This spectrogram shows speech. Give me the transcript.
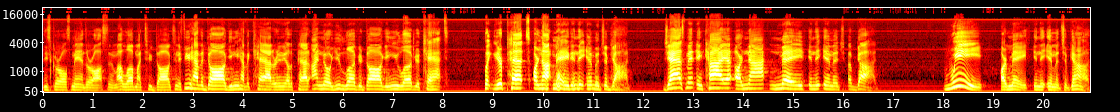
These girls, man, they're awesome. I love my two dogs. And if you have a dog and you have a cat or any other pet, I know you love your dog and you love your cat. But your pets are not made in the image of God. Jasmine and Kaya are not made in the image of God. We are made in the image of God.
